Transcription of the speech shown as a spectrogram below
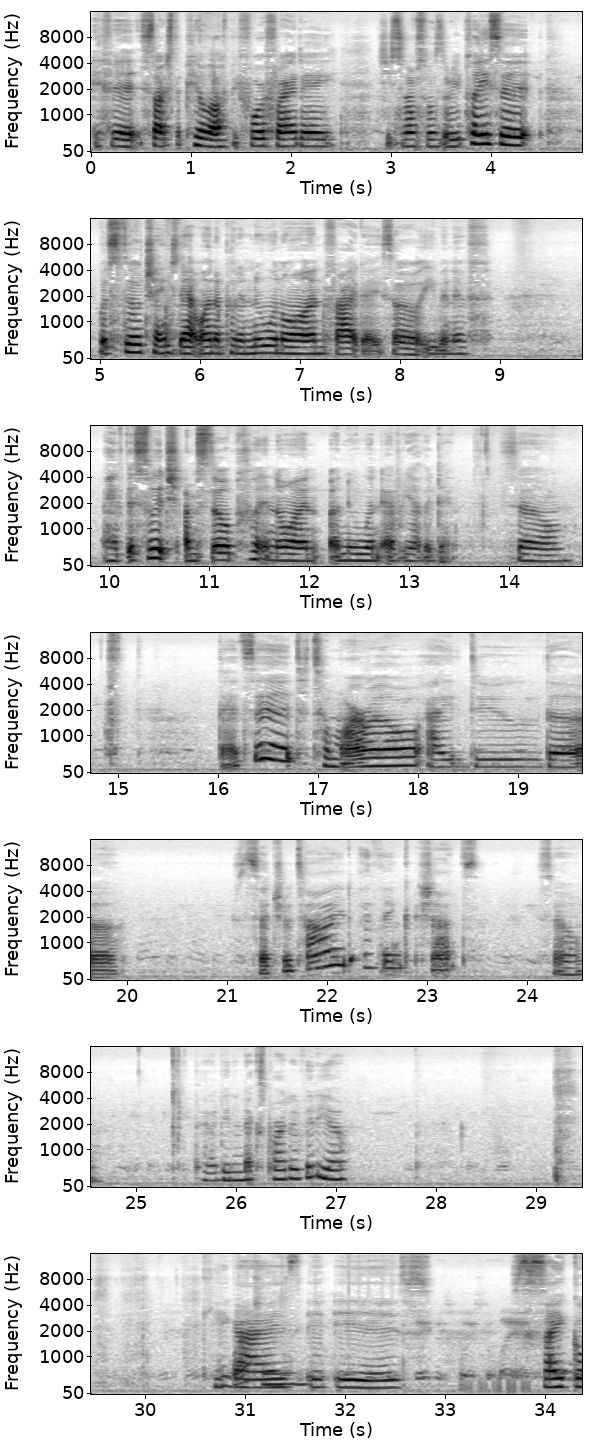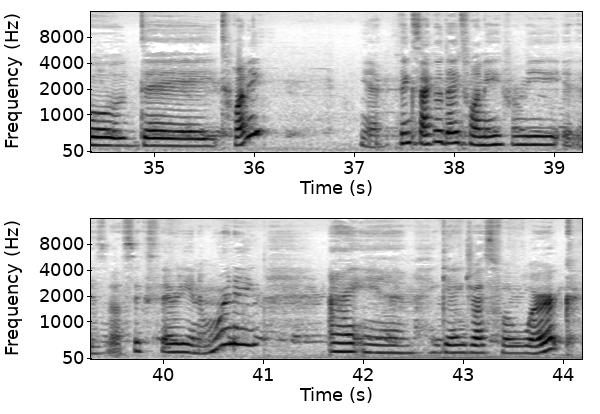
If it starts to peel off before Friday, she said I'm supposed to replace it, but still change that one and put a new one on Friday. So even if I have to switch, I'm still putting on a new one every other day. So that's it. Tomorrow I do the Cetrotide, I think, shots. So that'll be the next part of the video. Hey guys, it is cycle day 20? Yeah, I think cycle day 20 for me. It is about 6.30 in the morning. I am getting dressed for work.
